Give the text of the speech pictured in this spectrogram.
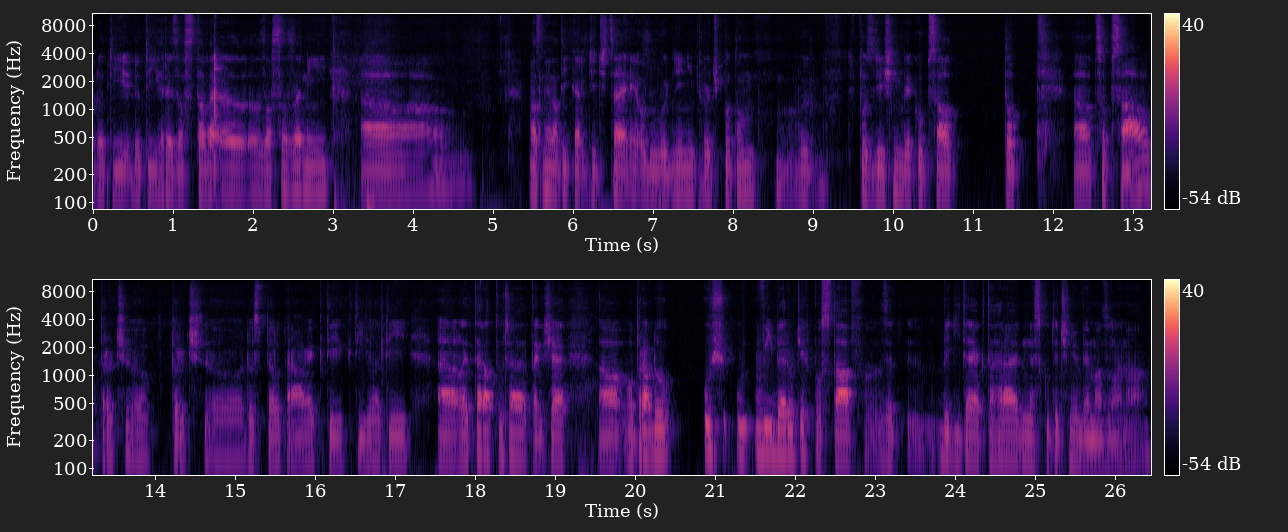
do tý, do tý hry zastave, zasazený. Vlastně na té kartičce i odůvodnění, proč potom v, v pozdějším věku psal to, co psal, proč, proč dospěl právě k téhle literatuře, takže opravdu už u, u výběru těch postav vidíte, jak ta hra je neskutečně vymazlená.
